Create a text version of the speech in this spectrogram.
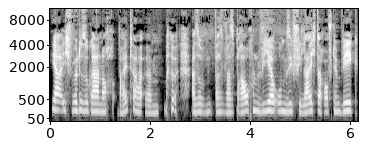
Ja, ich würde sogar noch weiter, ähm, also was, was brauchen wir, um sie vielleicht auch auf dem Weg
